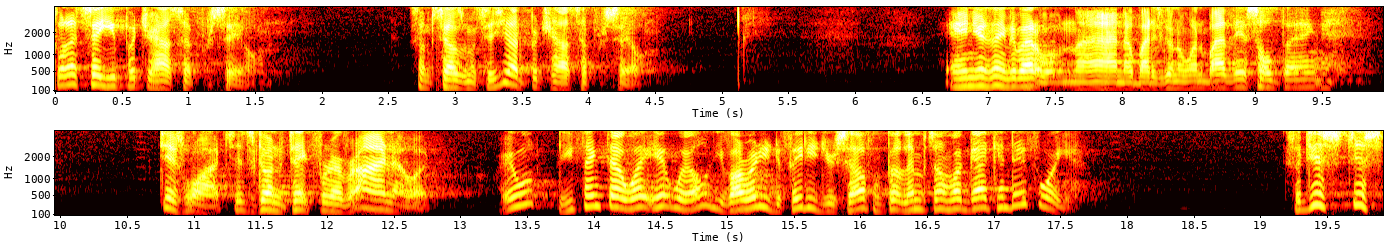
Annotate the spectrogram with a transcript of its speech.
So let's say you put your house up for sale. Some salesman says, You ought to put your house up for sale. And you're thinking about it, well, nah, nobody's going to want to buy this whole thing. Just watch. It's going to take forever. I know it. It will. Do you think that way? It will. You've already defeated yourself and put limits on what God can do for you. So just, just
